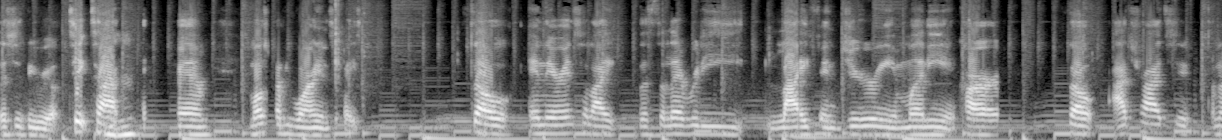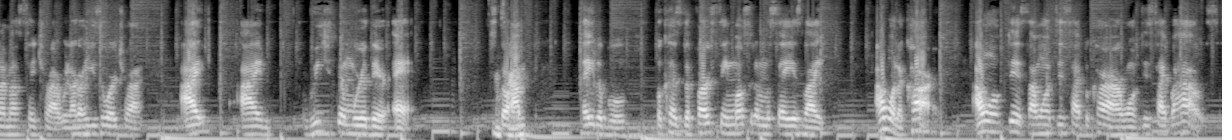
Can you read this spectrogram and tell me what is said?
Let's just be real. TikTok, mm-hmm. Instagram, most people aren't into Facebook. So and they're into like the celebrity life and jewelry and money and cars. So I try to I'm not gonna say try, we're not gonna use the word try. I I reach them where they're at. So okay. I'm relatable because the first thing most of them will say is like, I want a car. I want this. I want this type of car. I want this type of house.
